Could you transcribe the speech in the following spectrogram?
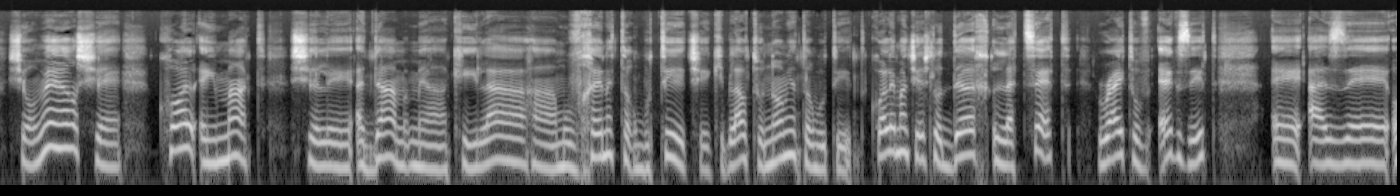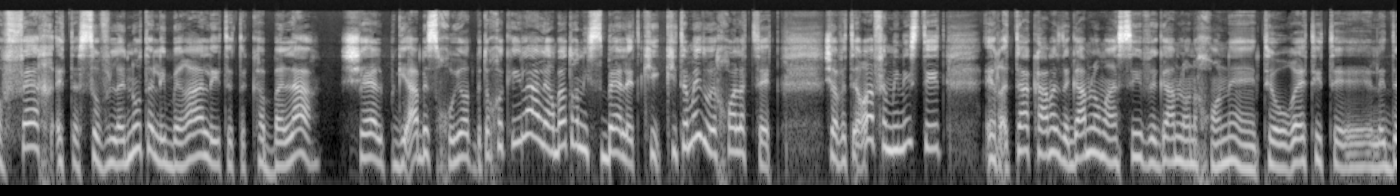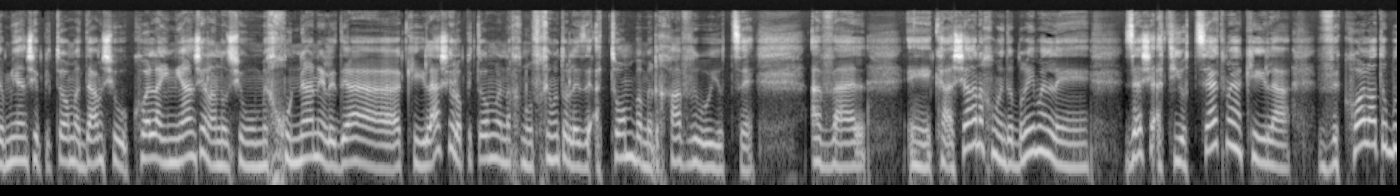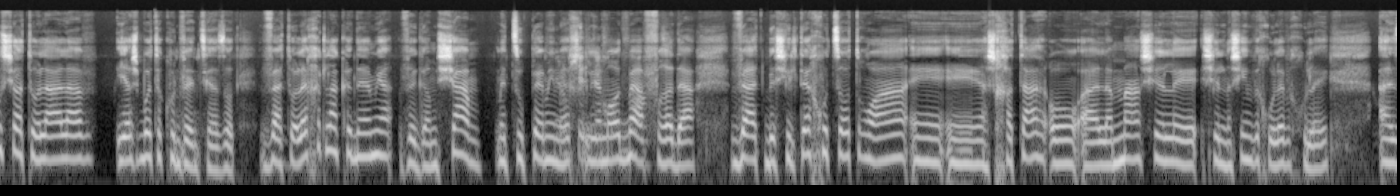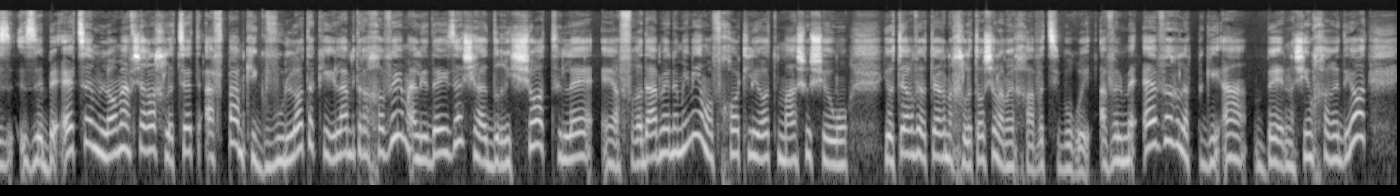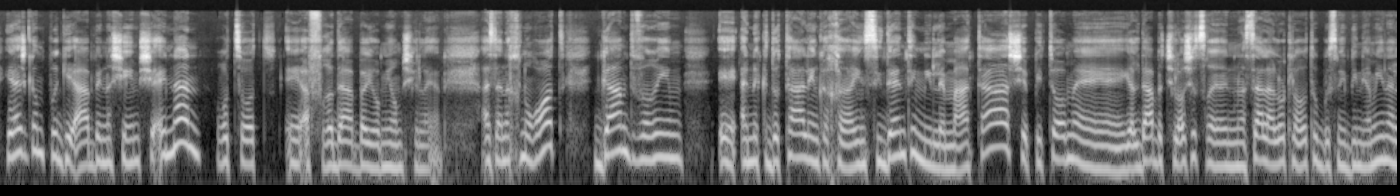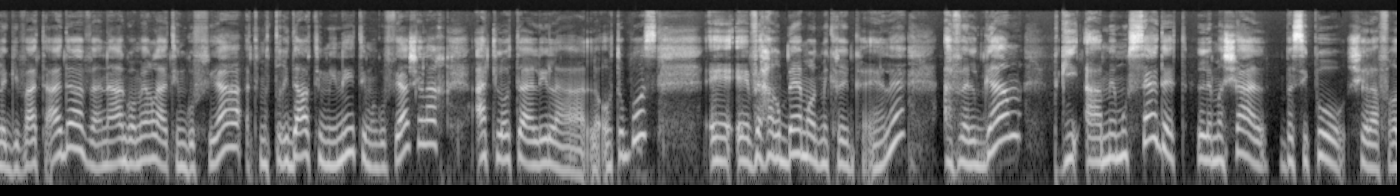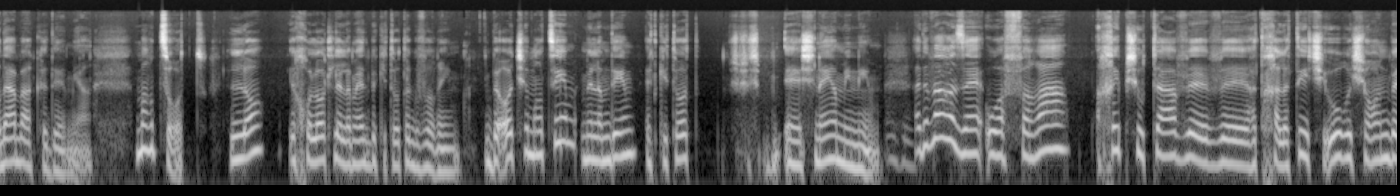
שאומר שכל אימת של אה, אדם מהקהילה המובחנת תרבותית, שהיא קיבלה אוטונומיה תרבותית, כל אימת שיש לו דרך לצאת, right of exit, אה, אז הופך את הסובלנות הליברלית, את הקבלה של פגיעה בזכויות בתוך הקהילה להרבה יותר נסבלת, כי, כי תמיד הוא יכול לצאת. עכשיו, התיאוריה הפמיניסטית הראתה כמה זה גם לא מעשי וגם לא נכון אה, תיאורטית אה, לדמיין שפתאום אדם שהוא, כל העניין שלנו שהוא מחונן על ידי הקהילה שלו, פתאום אנחנו הופכים אותו לאיזה אטום במרחב והוא יוצא. אבל אה, כאשר אנחנו מדברים על זה שאת יוצאת מהקהילה וכל אוטובוס שאת עולה עליו, יש בו את הקונבנציה הזאת, ואת הולכת לאקדמיה, וגם שם מצופה ממך ללמוד בהפרדה, ואת בשלטי חוצות רואה אה, אה, השחתה או העלמה של, אה, של נשים וכולי וכולי, אז זה בעצם לא מאפשר לך לצאת אף פעם, כי גבולות הקהילה מתרחבים על ידי זה שהדרישות להפרדה בין המינים הופכות להיות משהו שהוא יותר ויותר נחלתו של המרחב הציבורי. אבל מעבר לפגיעה בנשים חרדיות, יש גם פגיעה בנשים שאינן רוצות אה, הפרדה ביומיום שלהן. אז אנחנו רואות גם דברים אה, אנקדוטליים, ככה אינסידנטים מלמטה, שפתאום אה, ילדה בת 13 מנסה לעלות לאוטובוס מבנימינה לגבעת עדה, והנהג אומר לה, את עם גופייה, את מטרידה אותי מינית עם הגופייה שלך, את לא תעלי לא, לאוטובוס, אה, והרבה מאוד מקרים כאלה, אבל גם פגיעה ממוסדת. למשל, בסיפור של ההפרדה באקדמיה, מרצות לא יכולות ללמד בכיתות הגברים, בעוד שמרצים מלמדים את כיתות שני המינים. Mm-hmm. הדבר הזה הוא הפרה הכי פשוטה ו- והתחלתית, שיעור ראשון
